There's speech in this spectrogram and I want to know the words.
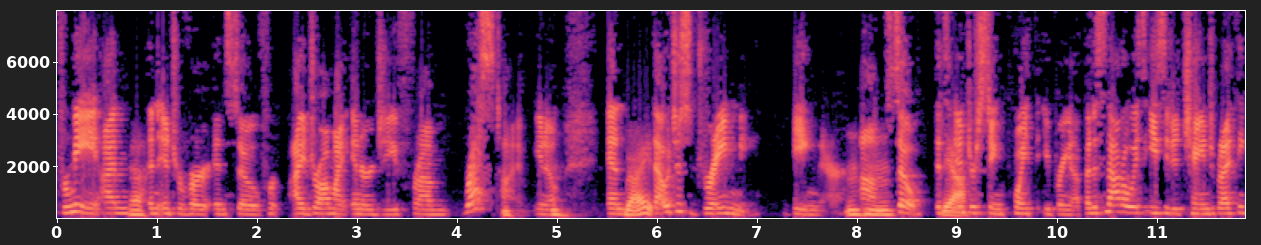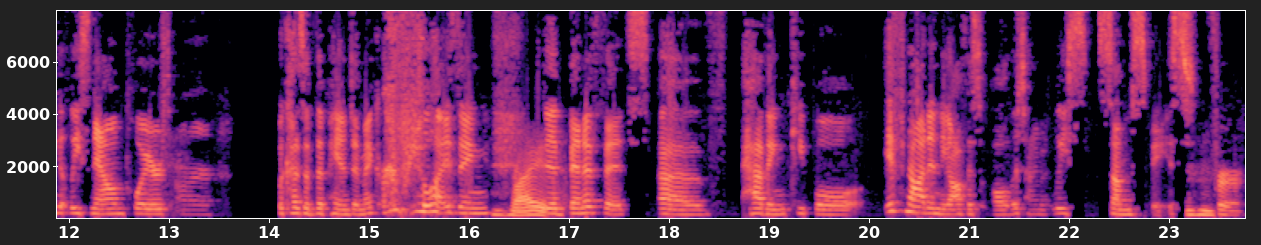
for me, I'm yeah. an introvert, and so for I draw my energy from rest time, you know, and right. that would just drain me being there. Um, mm-hmm. Um, so it's yeah. an interesting point that you bring up, and it's not always easy to change, but I think at least now employers are because of the pandemic are realizing right. the benefits of having people if not in the office all the time, at least some space mm-hmm. for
